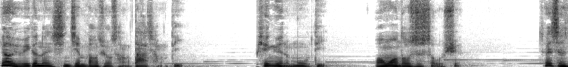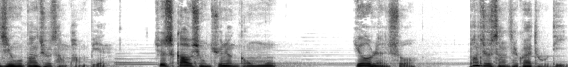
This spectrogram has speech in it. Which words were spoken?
要有一个能兴建棒球场的大场地，偏远的墓地往往都是首选。在澄清湖棒球场旁边，就是高雄军人公墓。也有人说，棒球场这块土地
